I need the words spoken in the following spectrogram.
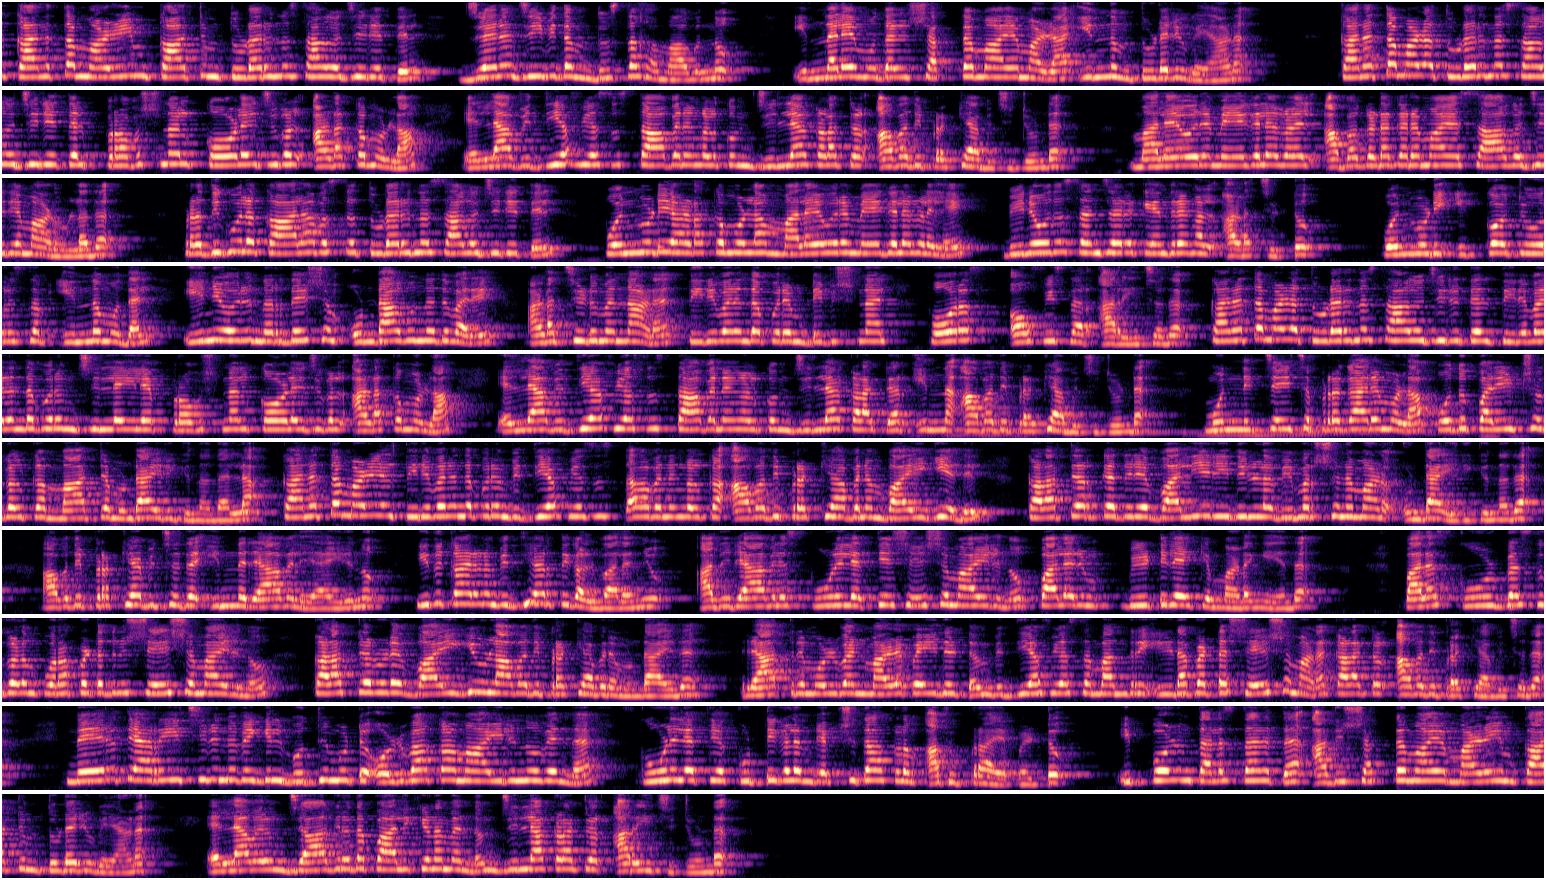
കനത്ത മഴയും കാറ്റും തുടരുന്ന സാഹചര്യത്തിൽ ജനജീവിതം ദുസ്സഹമാകുന്നു. ഇന്നലെ മുതൽ ശക്തമായ മഴ ഇന്നും തുടരുകയാണ്. കനത്ത മഴ തുടരുന്ന സാഹചര്യത്തിൽ പ്രൊഫഷണൽ കോളേജുകൾ അടക്കമുള്ള എല്ലാ വിദ്യാഭ്യാസ സ്ഥാപനങ്ങൾക്കും ജില്ലാ കളക്ടർ അവധി പ്രഖ്യാപിച്ചിട്ടുണ്ട്. മലയോര മേഖലകളിൽ അപകടകരമായ സാഹചര്യമാണുള്ളത്. പ്രതികൂല കാലാവസ്ഥ തുടരുന്ന സാഹചര്യത്തിൽ പൊന്മുടി അടക്കമുള്ള മലയോര മേഖലകളിലെ വിനോദസഞ്ചാര കേന്ദ്രങ്ങൾ അടച്ചിട്ടു. പൊന്മുടി ഇക്കോ ടൂറിസം ഇന്ന് മുതൽ ഇനി ഒരു നിർദ്ദേശം ഉണ്ടാകുന്നതുവരെ അടച്ചിടുമെന്നാണ് തിരുവനന്തപുരം ഡിവിഷണൽ ഫോറസ്റ്റ് ഓഫീസർ അറിയിച്ചത്. കനത്ത മഴ തുടരുന്ന സാഹചര്യത്തിൽ തിരുവനന്തപുരം ജില്ലയിലെ പ്രൊഫഷണൽ കോളേജുകൾ അടക്കമുള്ള എല്ലാ വിദ്യാഭ്യാസ സ്ഥാപനങ്ങൾക്കും ജില്ലാ കളക്ടർ ഇന്ന് അവധി പ്രഖ്യാപിച്ചിട്ടുണ്ട്. മുൻ നിശ്ചയിച്ച പ്രകാരമുള്ള പൊതുപരീക്ഷകൾക്ക് മാറ്റമുണ്ടായിരിക്കുന്നതല്ല. കനത്ത മഴയിൽ തിരുവനന്തപുരം വിദ്യാഭ്യാസ സ്ഥാപനങ്ങൾക്ക് അവധി പ്രഖ്യാപനം വൈകിയതിൽ കളക്ടർക്കെതിരെ വലിയ രീതിയിലുള്ള വിമർശനമാണ് ഉണ്ടായിരിക്കുന്നത്. അവധി പ്രഖ്യാപിച്ചത് ഇന്ന് രാവിലെയായിരുന്നു. ഇത് കാരണം വിദ്യാർത്ഥികൾ വലഞ്ഞു. അതിരാവിലെ സ്കൂളിൽ എത്തിയ ശേഷമായിരുന്നു പലരും വീട്ടിലേക്ക് മടങ്ങിയത്. പല സ്കൂൾ ബസ്സുകളും പുറപ്പെട്ടതിനു ശേഷമായിരുന്നു കളക്ടറുടെ വൈകിയുള്ള അവധി പ്രഖ്യാപനമുണ്ടായത്. രാത്രി മുഴുവൻ മഴ പെയ്തിട്ടും വിദ്യാഭ്യാസ മന്ത്രി ഇടപെട്ട ശേഷമാണ് കളക്ടർ അവധി പ്രഖ്യാപിച്ചത്. നേരത്തെ അറിയിച്ചിരുന്നുവെങ്കിൽ ബുദ്ധിമുട്ട് ഒഴിവാക്കാമായിരുന്നുവെന്ന് സ്കൂളിലെത്തിയ കുട്ടികളും രക്ഷിതാക്കളും അഭിപ്രായപ്പെട്ടു. ഇപ്പോഴും തലസ്ഥാനത്ത് അതിശക്തമായ മഴയും കാറ്റും തുടരുകയാണ്. എല്ലാവരും ജാഗ്രത പാലിക്കണമെന്നും ജില്ലാ കളക്ടർ അറിയിച്ചിട്ടുണ്ട്.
